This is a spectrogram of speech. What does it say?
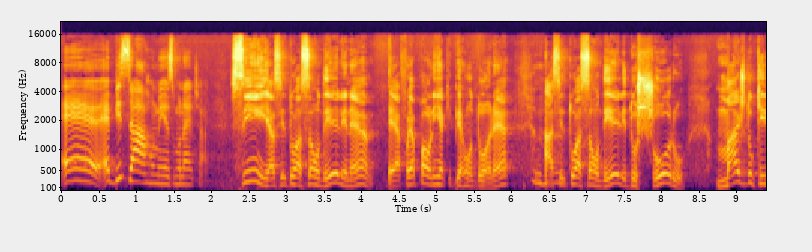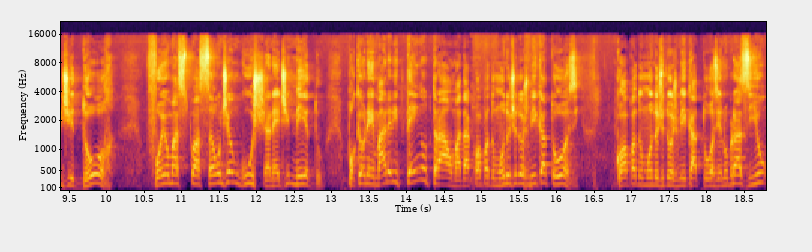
é, é bizarro mesmo, né, Thiago? Sim, e a situação dele, né? É, foi a Paulinha que perguntou, né? A situação dele, do choro, mais do que de dor, foi uma situação de angústia, né? De medo. Porque o Neymar ele tem o trauma da Copa do Mundo de 2014. Copa do Mundo de 2014 no Brasil,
